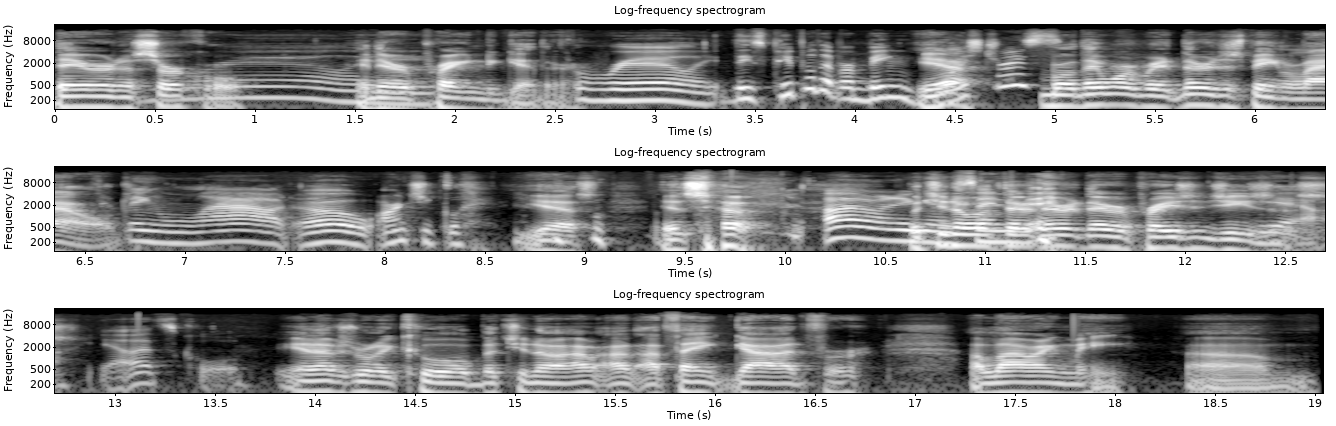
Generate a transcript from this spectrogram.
They were in a circle really? And they were praying together. Really? These people that were being Yeah. boisterous? Well, they weren't. They were just being loud. being loud. Oh, aren't you glad? Yes, and so, I don't even but you know what? They, they, were, they were praising Jesus. Yeah, yeah, that's cool. Yeah, that was really cool. But you know, I, I, I thank God for allowing me. Um,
